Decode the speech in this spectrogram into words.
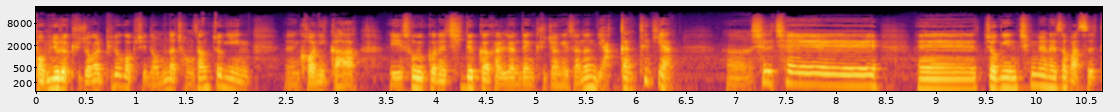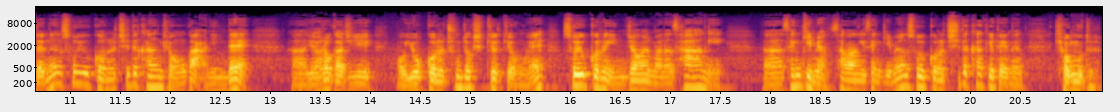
법률에 규정할 필요가 없이 너무나 정상적인 거니까 이 소유권의 취득과 관련된 규정에서는 약간 특이한 어, 실체적인 측면에서 봤을 때는 소유권을 취득하는 경우가 아닌데 어, 여러 가지 뭐 요건을 충족시킬 경우에 소유권을 인정할 만한 사항이 아, 생기면 상황이 생기면 소유권을 취득하게 되는 경우들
